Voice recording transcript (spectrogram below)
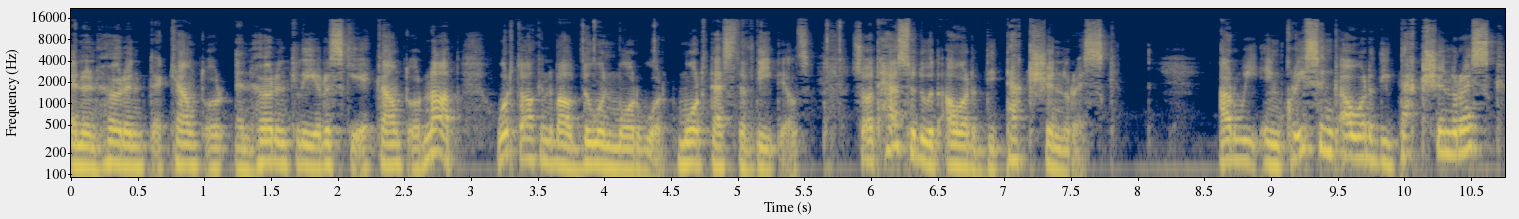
an inherent account or inherently risky account or not, we're talking about doing more work, more test of details. So it has to do with our detection risk. Are we increasing our detection risk?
